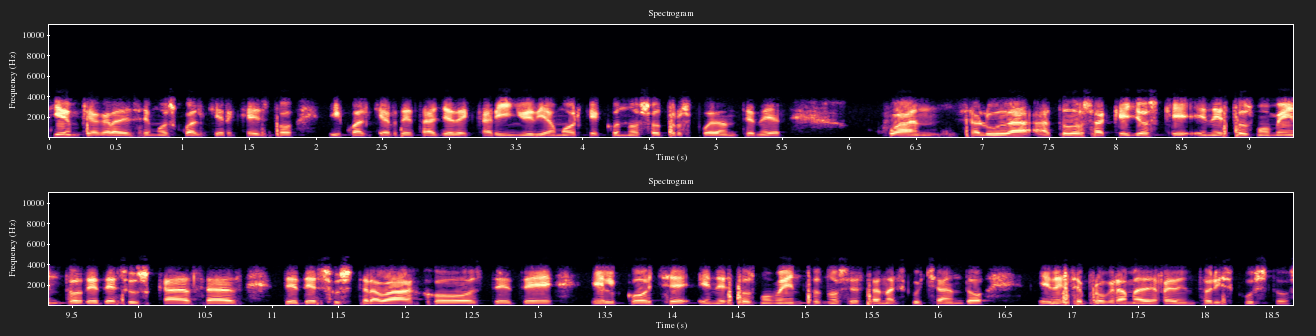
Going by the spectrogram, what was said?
siempre agradecemos cualquier gesto y cualquier detalle de cariño y de amor que con nosotros puedan tener. Juan, saluda a todos aquellos que en estos momentos, desde sus casas, desde sus trabajos, desde el coche, en estos momentos nos están escuchando en este programa de Redentoris Custos.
